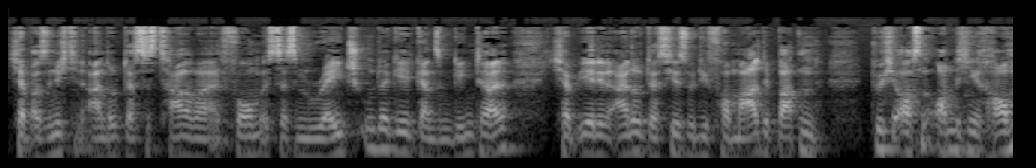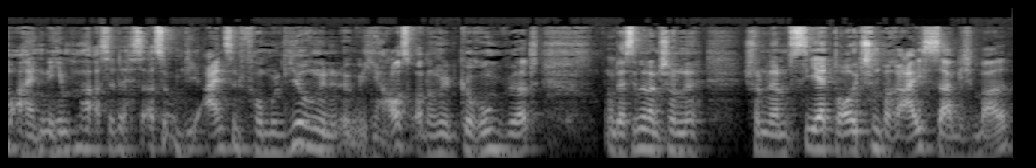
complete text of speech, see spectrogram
Ich habe also nicht den Eindruck, dass das Tarnraum ein Form ist, das im Rage untergeht, ganz im Gegenteil. Ich habe eher den Eindruck, dass hier so die Formaldebatten durchaus einen ordentlichen Raum einnehmen, also dass also um die einzelnen Formulierungen in irgendwelchen Hausordnungen gerungen wird. Und da sind wir dann schon, schon in einem sehr deutschen Bereich, sage ich mal.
